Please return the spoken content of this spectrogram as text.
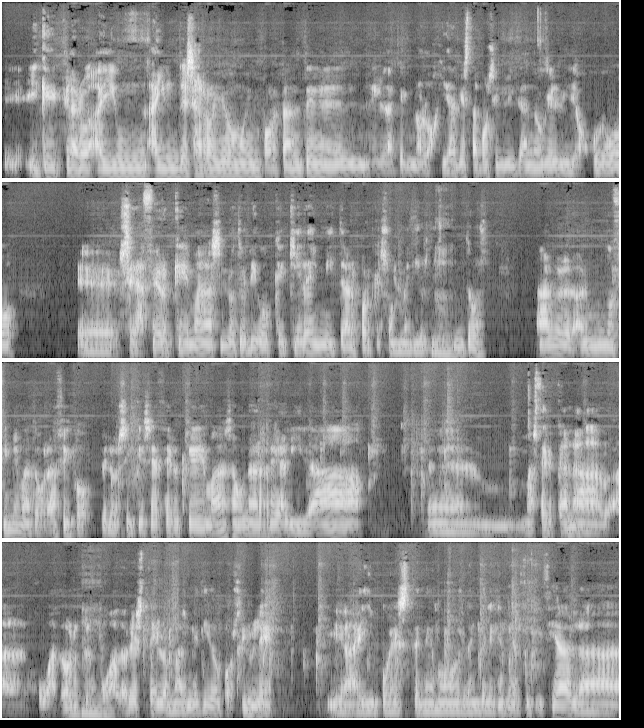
y que, claro, hay un, hay un desarrollo muy importante en, la tecnología que está posibilitando que el videojuego eh, se acerque más, no te digo que quiera imitar porque son medios mm. distintos, al, mundo cinematográfico, pero sí que se acerque más a una realidad eh, más cercana al, jugador, que el mm. jugador esté lo más metido posible. Y ahí pues tenemos la inteligencia artificial, la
